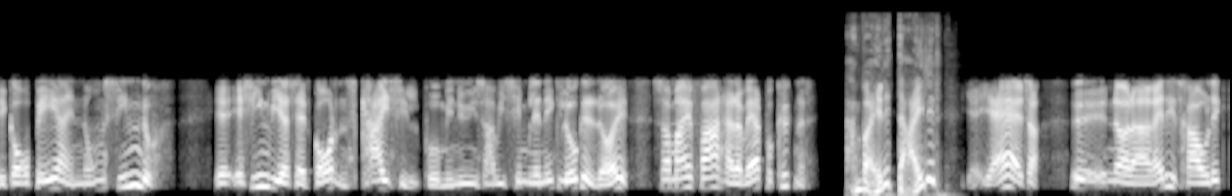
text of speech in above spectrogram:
Det går bedre end nogensinde, du. Ja, ja, siden vi har sat Gordons kajsild på menuen, så har vi simpelthen ikke lukket et øje. Så meget fart har der været på køkkenet. Jamen, hvor er det dejligt. Ja, ja altså, øh, når der er rigtig travlt, ikke,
